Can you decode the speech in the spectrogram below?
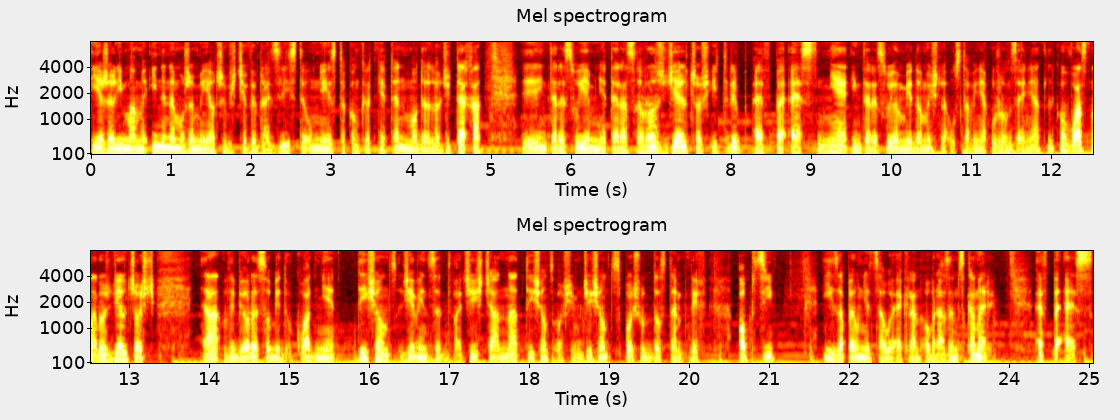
Jeżeli mamy inne, możemy je oczywiście wybrać z listy. U mnie jest to konkretnie ten model Logitecha. Y, Interesuje mnie teraz rozdzielczość i tryb FPS. Nie interesują mnie domyślne ustawienia urządzenia, tylko własna rozdzielczość. Ja wybiorę sobie dokładnie 1920 na 1080 spośród dostępnych opcji i zapełnię cały ekran obrazem z kamery. FPS.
